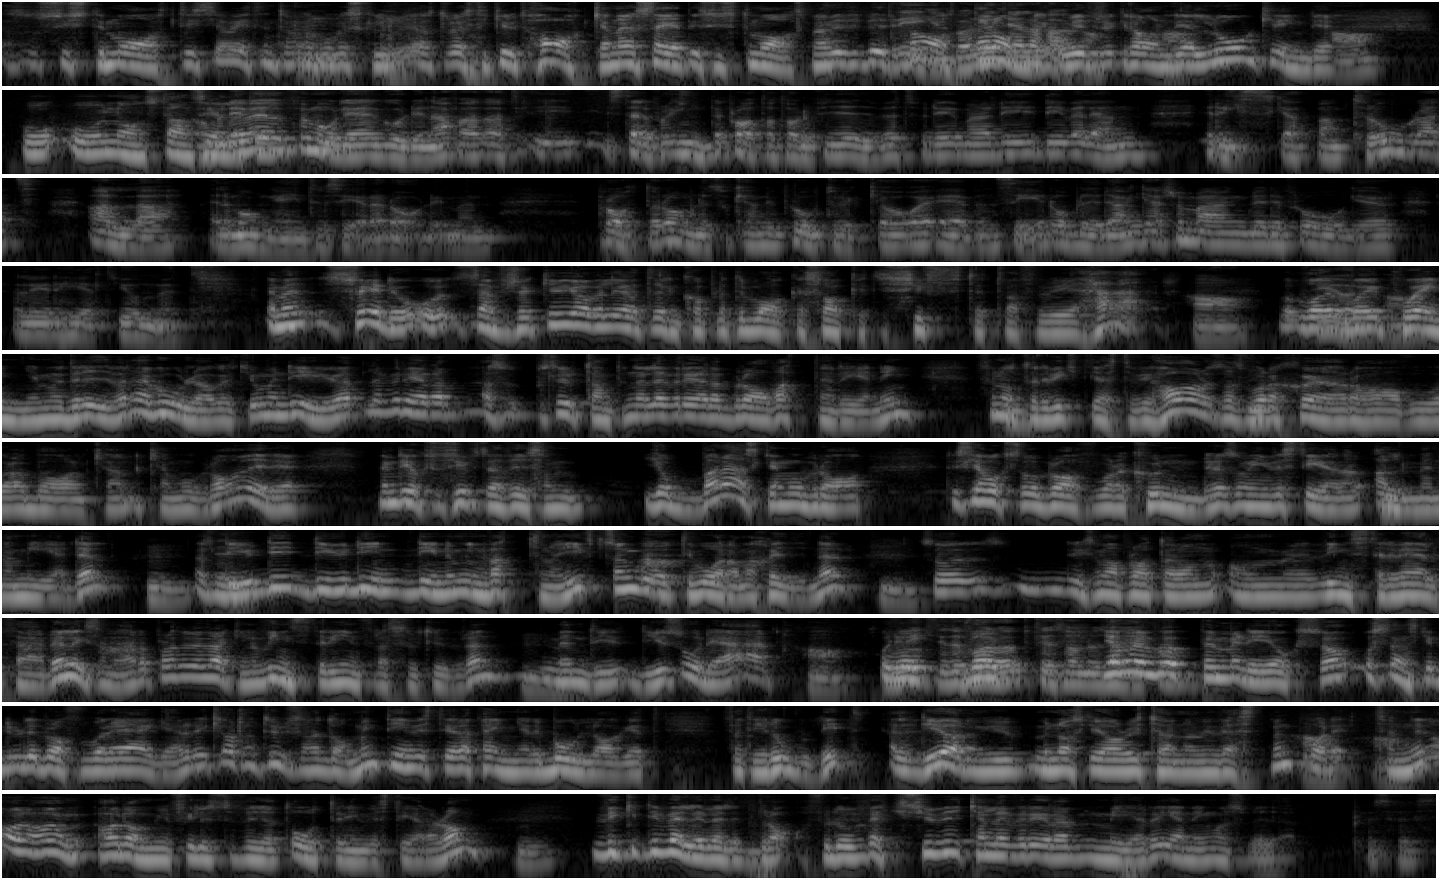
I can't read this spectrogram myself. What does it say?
Alltså systematiskt, jag vet inte om jag vågar skulle... Jag tror jag sticker ut hakan när jag säger att det är systematiskt. Men vi, vi pratar om det och vi ja. försöker ha en Ja. dialog kring det. Ja. Och, och någonstans Ja, men det är väl förmodligen good enough att, att istället för att inte prata ta det för givet. För det, menar, det, det är väl en risk att man tror att alla, eller många, är intresserade av det. Men pratar om det så kan du provtrycka och även se då, blir det engagemang, blir det frågor eller är det helt ljummet? Nej, men så är det. Och sen försöker jag väl hela tiden koppla tillbaka saker till syftet varför vi är här. Ja, Vad, vad är ja. poängen med att driva det här bolaget? Jo, men det är ju att leverera, alltså på sluttampen att leverera bra vattenrening för något Mm. av det viktigaste vi har, så att våra sjöar och hav och våra barn kan, kan må bra i det. Men det är också syftet att vi som jobbar här ska må bra. Det ska också vara bra för våra kunder som investerar allmänna medel. Mm. Alltså det är ju, det, det är ju din, din och min vattenavgift som går till våra maskiner. Mm. Så liksom man pratar om, om vinster i välfärden. Liksom. Här pratar vi verkligen om vinster i infrastrukturen. Mm. Men det, det är ju så det är. Ja. Och det är viktigt att föra upp det som du Ja, men var öppen med det också. Och sen ska det bli bra för våra ägare. Det är klart som tusan att de inte investerar pengar i bolaget för att det är roligt. Eller det gör de ju, men de ska ju ha return of investment på Ja, det. Sen har, har, har de ju en filosofi att återinvestera dem. Mm. Vilket är väldigt, väldigt bra. För då växer vi, kan leverera mer rening och så vidare. Precis.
